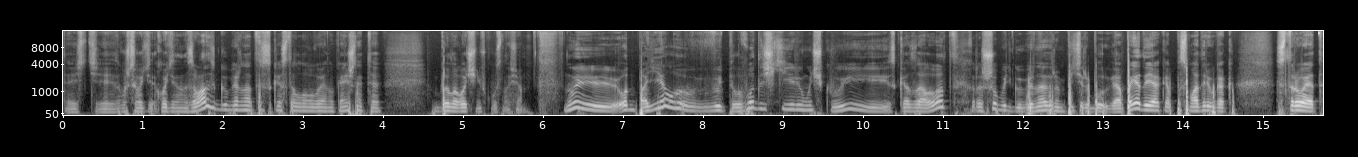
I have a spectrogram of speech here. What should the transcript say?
То есть, э, хоть, хоть это называлось губернаторская столовая, но, конечно, это было очень вкусно все. Ну и он поел, выпил водочки, рюмочку и сказал, вот, хорошо быть губернатором Петербурга. А поеду я посмотрю, как строят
